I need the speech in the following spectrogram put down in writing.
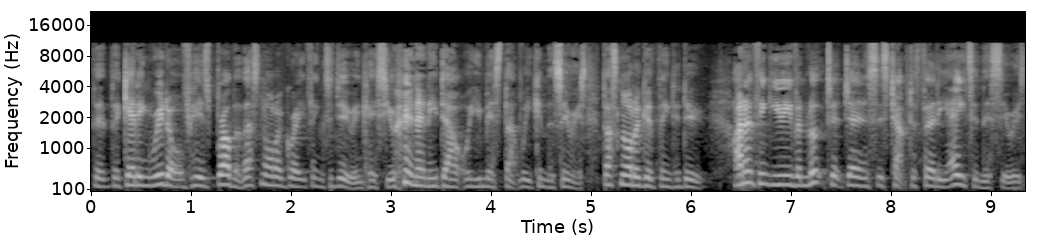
the, the, getting rid of his brother. That's not a great thing to do, in case you're in any doubt or you missed that week in the series. That's not a good thing to do. I don't think you even looked at Genesis chapter 38 in this series.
